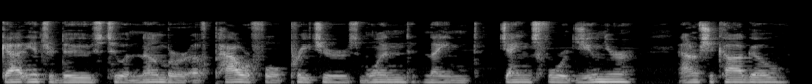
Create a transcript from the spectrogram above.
got introduced to a number of powerful preachers, one named James Ford Jr. out of Chicago,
